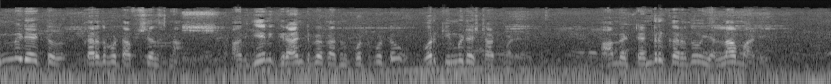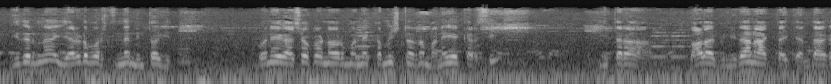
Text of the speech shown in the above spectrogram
ಇಮ್ಮಿಡಿಯೇಟು ಕರೆದುಬಿಟ್ಟು ಅಫಿಷಿಯಲ್ಸ್ನ ಏನು ಗ್ರಾಂಟ್ ಬೇಕು ಅದನ್ನು ಕೊಟ್ಬಿಟ್ಟು ವರ್ಕ್ ಇಮ್ಮಿಡಿಯೇಟ್ ಸ್ಟಾರ್ಟ್ ಮಾಡಿ. ಆಮೇಲೆ ಟೆಂಡರ್ ಕರೆದು ಎಲ್ಲ ಮಾಡಿ ಇದನ್ನ ಎರಡು ವರ್ಷದಿಂದ ನಿಂತೋಗಿತ್ತು. ಕೊನೆಗೆ ಅಶೋಕಣ್ಣ ಅವ್ರ ಮನೆ ಕಮಿಷನರ್ನ ಮನೆಗೆ ಕರೆಸಿ ಈ ಥರ ಭಾಳ ನಿಧಾನ ಆಗ್ತೈತೆ ಅಂದಾಗ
